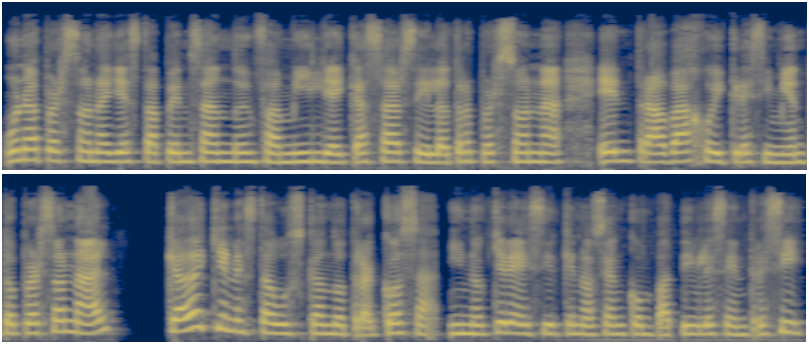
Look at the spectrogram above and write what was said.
una persona ya está pensando en familia y casarse y la otra persona en trabajo y crecimiento personal, cada quien está buscando otra cosa y no quiere decir que no sean compatibles entre sí.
